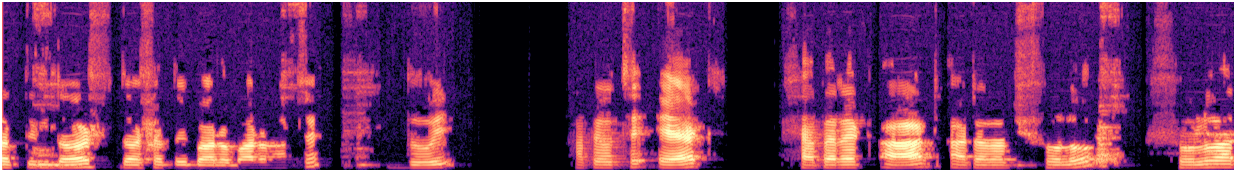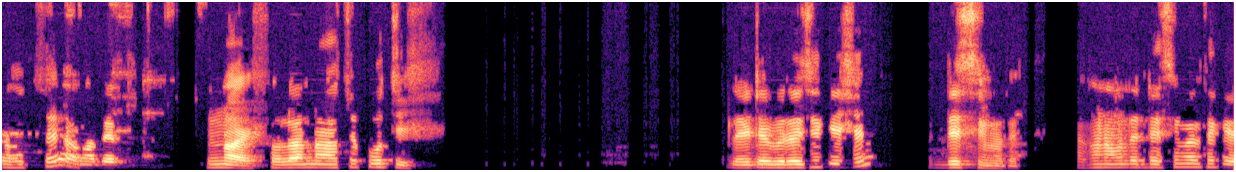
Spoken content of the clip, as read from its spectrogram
আর তিন দশ দশ আর দুই বারো বারো হচ্ছে দুই। হাতে হচ্ছে এক, সাত আর এক আট আট আর আট ষোলো ষোলো আর হচ্ছে আমাদের নয়, ষোলো আর নয় হচ্ছে পঁচিশ। এটা বেরোয়েছে কিসে? ডেসিমেলে এখন আমাদের ডেসিমেল থেকে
